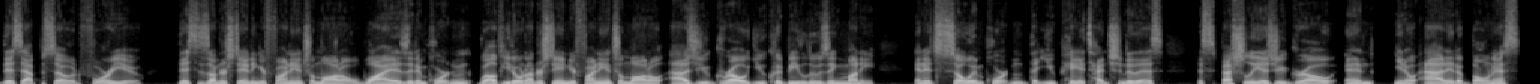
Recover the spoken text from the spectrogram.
this episode for you, this is understanding your financial model. Why is it important? Well, if you don't understand your financial model, as you grow, you could be losing money. And it's so important that you pay attention to this, especially as you grow. And, you know, added a bonus,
